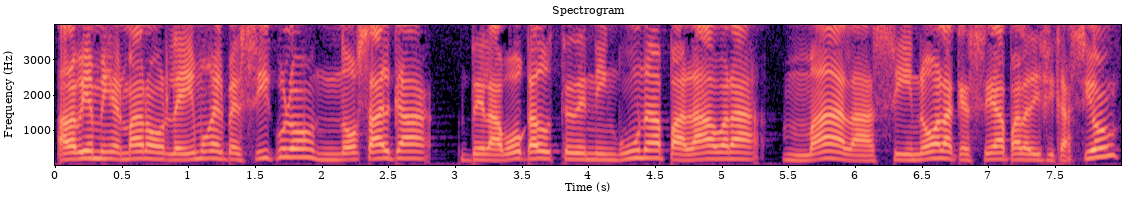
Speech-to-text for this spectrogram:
Ahora bien, mis hermanos, leímos el versículo, no salga de la boca de ustedes ninguna palabra mala, sino la que sea para edificación,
